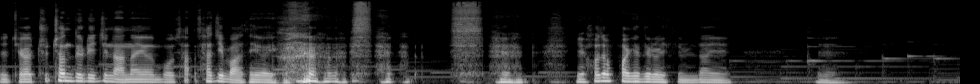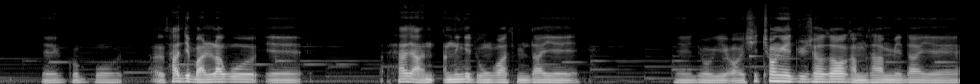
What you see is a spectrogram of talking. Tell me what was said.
예, 제가 추천드리진 않아요. 뭐 사, 사지 마세요 이거. 예, 허접하게 들어있습니다. 예. 예. 예, 그 뭐 사지 말라고 예 사지 않, 않는 게 좋은 것 같습니다. 예, 예 여기 어, 시청해 주셔서 감사합니다. 예.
